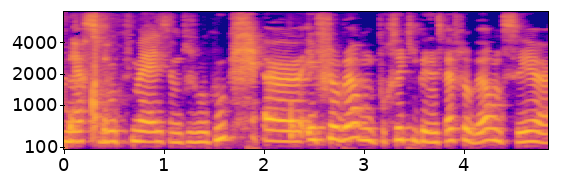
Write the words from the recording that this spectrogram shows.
Merci beaucoup Maëlle, ça me touche beaucoup. Euh, et Flowbird, donc pour ceux qui connaissent pas Flowbird, c'est euh,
